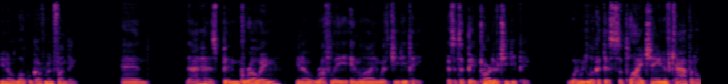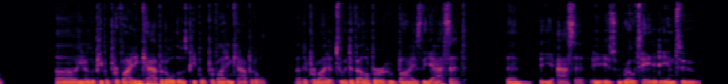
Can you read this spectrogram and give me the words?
you know, local government funding. And that has been growing, you know, roughly in line with GDP because it's a big part of GDP. When we look at this supply chain of capital, uh, you know, the people providing capital, those people providing capital, uh, they provide it to a developer who buys the asset. Then the asset is rotated into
